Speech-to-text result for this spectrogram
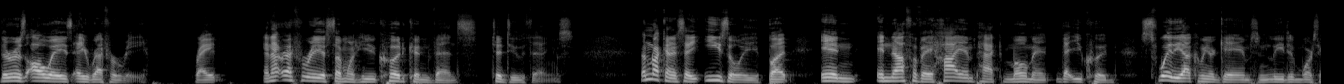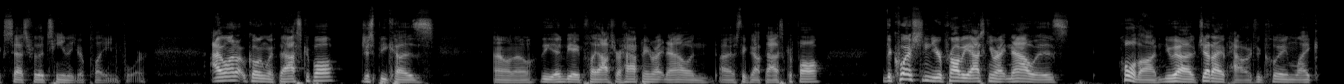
there is always a referee, right? And that referee is someone who you could convince to do things. I'm not going to say easily, but in enough of a high impact moment that you could sway the outcome of your games and lead to more success for the team that you're playing for. I wound up going with basketball just because, I don't know, the NBA playoffs are happening right now and I was thinking about basketball. The question you're probably asking right now is hold on, you have Jedi powers, including like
